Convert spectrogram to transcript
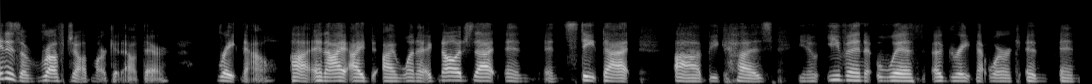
it is a rough job market out there right now. Uh, and I, I, I want to acknowledge that and, and state that uh, because, you know, even with a great network and, and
